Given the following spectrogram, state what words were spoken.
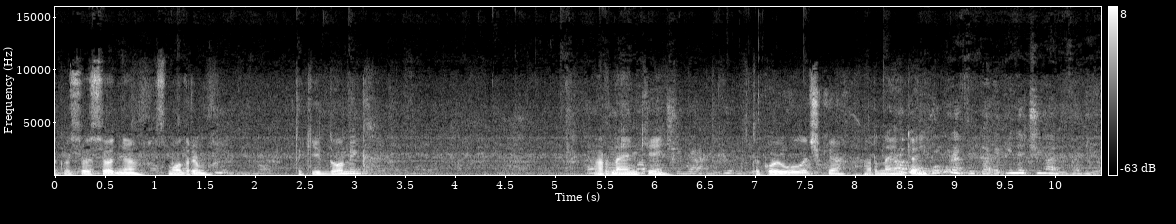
ось ось сьогодні смотрим такий домик. Гарненький. В такой улочке гарненькой. Pure affittare chi ne cina di fatica.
